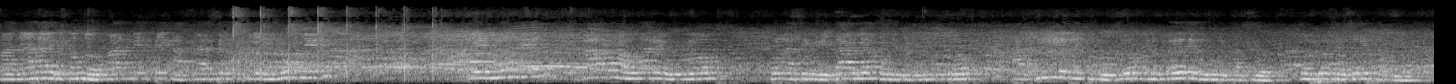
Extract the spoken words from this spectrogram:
Mañana venimos normalmente a clases y el lunes, el lunes vamos a una reunión con la secretaria, con el ministro, aquí en la institución, en los medios de comunicación, los profesores también.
